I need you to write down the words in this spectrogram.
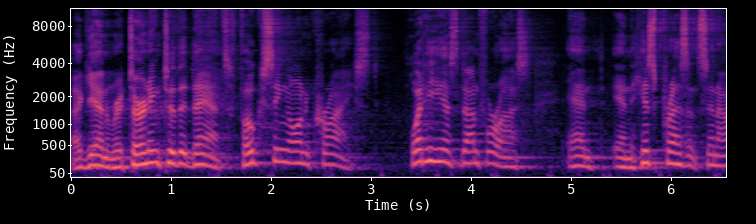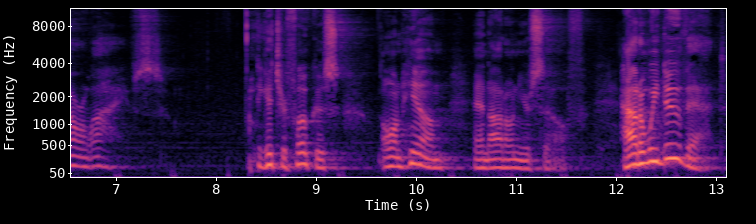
again, returning to the dance, focusing on Christ, what He has done for us, and, and His presence in our lives. To get your focus on Him and not on yourself. How do we do that?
